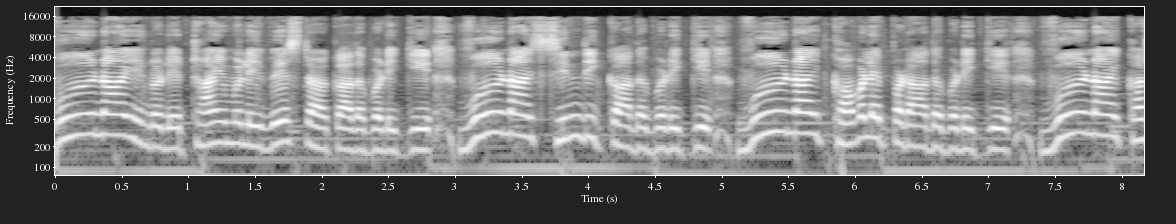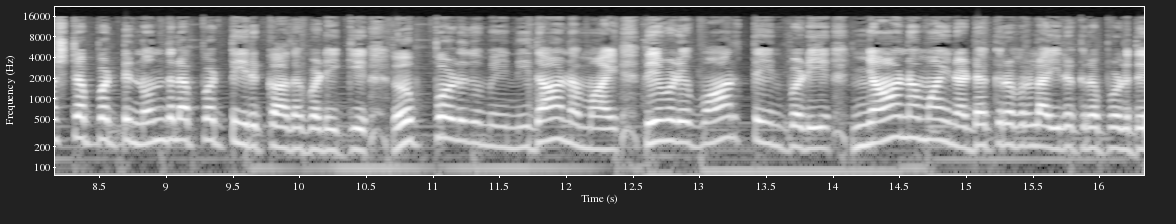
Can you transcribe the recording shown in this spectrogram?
வீணாய் எங்களுடைய டைமில் வேஸ்ட் ஆக்காதபடிக்கு வீணாய் சிந்திக்காதபடிக்கு வீணாய் கவலைப்படாதபடிக்கு வீணாய் கஷ்டப்பட்டு நொந்தலப்பட்டு இருக்காதபடிக்கு எப்பொழுதுமே நிதானமாய் தேவனுடைய வார்த்தை வார்த்தையின்படி ஞானமாய் நடக்கிறவர்களாய் இருக்கிற பொழுது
